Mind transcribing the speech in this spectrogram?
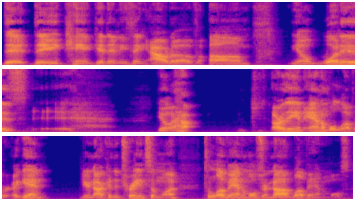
that they can't get anything out of? Um, you know what is you know how are they an animal lover? Again, you're not going to train someone to love animals or not love animals.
